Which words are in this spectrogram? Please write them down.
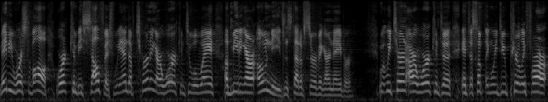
Maybe worst of all, work can be selfish. We end up turning our work into a way of meeting our own needs instead of serving our neighbor. We turn our work into, into something we do purely for our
